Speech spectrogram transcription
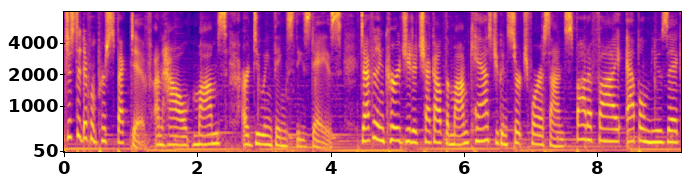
just a different perspective on how moms are doing things these days? Definitely encourage you to check out the Momcast. You can search for us on Spotify, Apple Music,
